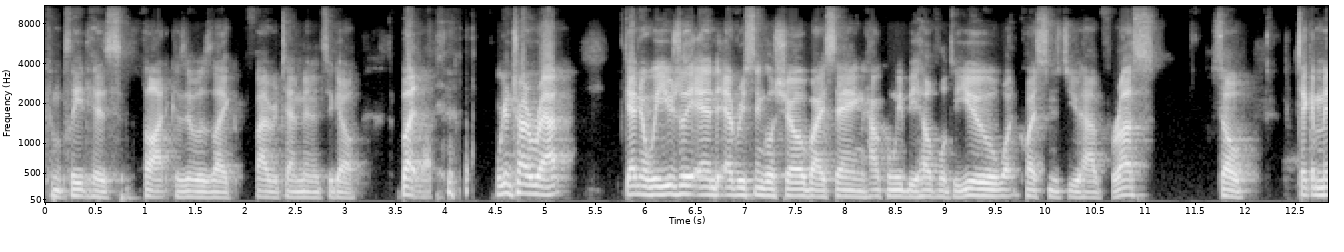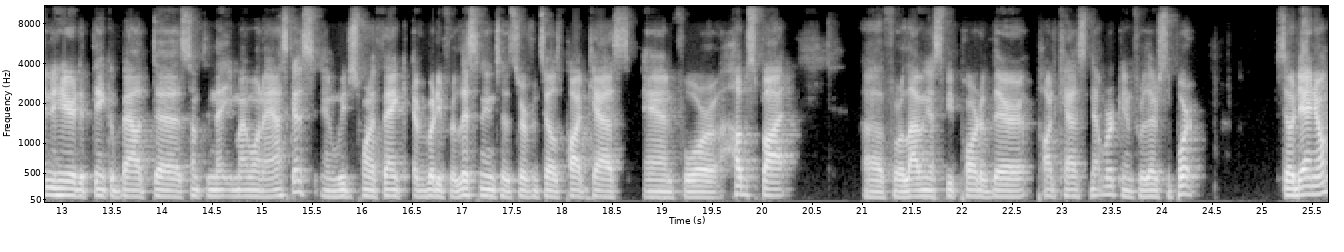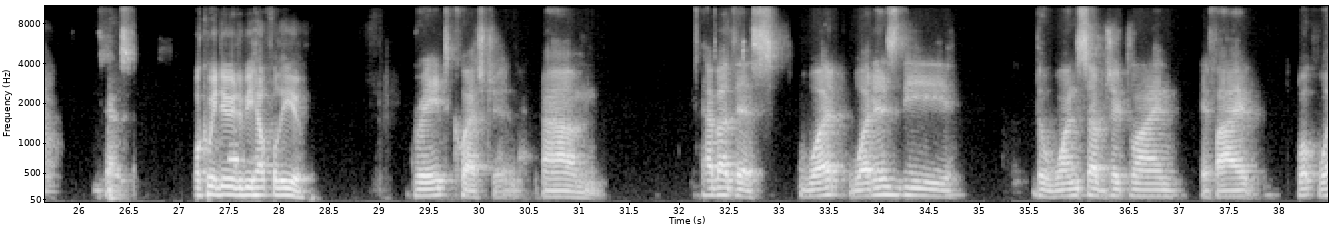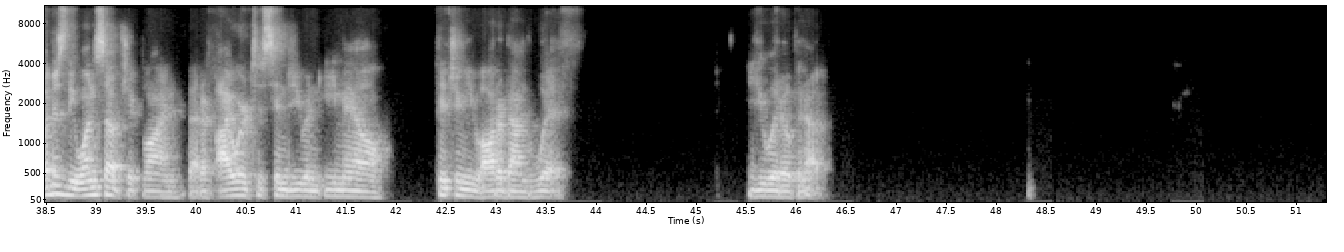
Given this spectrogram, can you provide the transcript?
complete his thought because it was like five or 10 minutes ago. But we're going to try to wrap. Daniel, we usually end every single show by saying, How can we be helpful to you? What questions do you have for us? So take a minute here to think about uh, something that you might want to ask us. And we just want to thank everybody for listening to the Surf and Sales podcast and for HubSpot uh, for allowing us to be part of their podcast network and for their support. So, Daniel, yes. what can we do to be helpful to you? Great question. Um, how about this? What what is the the one subject line if I what what is the one subject line that if I were to send you an email pitching you Autobound with, you would open up?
